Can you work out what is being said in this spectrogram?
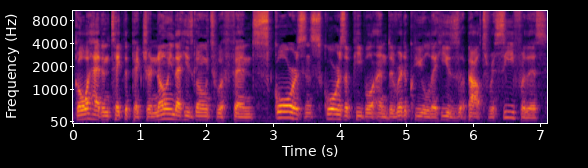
go ahead and take the picture knowing that he's going to offend scores and scores of people and the ridicule that he's about to receive for this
